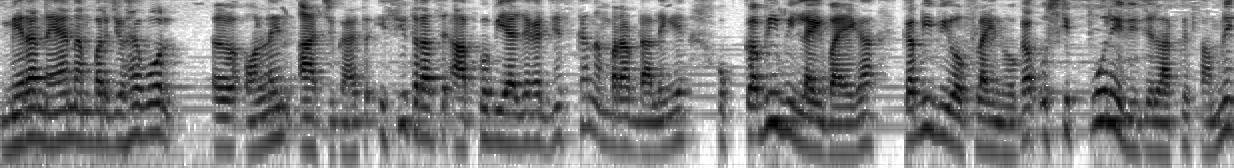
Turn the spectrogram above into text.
मेरा नया नंबर जो है वो ऑनलाइन आ चुका है। तो इसी तरह से आपको भी आ जाएगा, जिसका नंबर आप डालेंगे, वो कभी भी लाइव आएगा, कभी भी ऑफलाइन होगा, उसकी पूरी डिटेल आपके सामने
